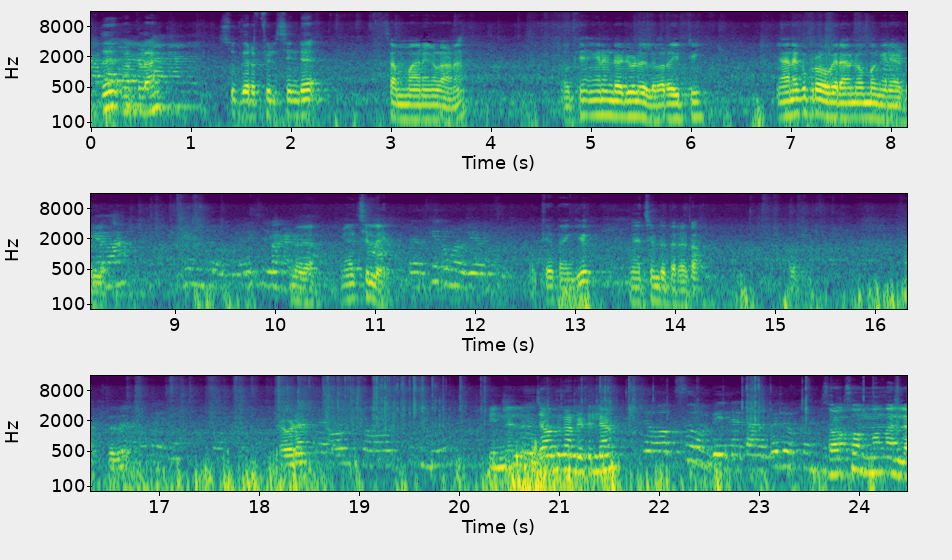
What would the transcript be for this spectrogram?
ഇത് മക്കളെ സുഗർ ഫിൽസിന്റെ സമ്മാനങ്ങളാണ്. ഓക്കെ എങ്ങനെയുണ്ട്? അടിപൊളിയല്ലേ? വെറൈറ്റി ഞാനൊക്കെ പ്രോഗ്രാമിന് മുമ്പ് എങ്ങനെയായിട്ടില്ലേ മാച്ചില്ലേ ഓക്കെ താങ്ക് യു മാച്ച് ഉണ്ട് തരാം കേട്ടോ അടുത്തത്? എവിടെ? പിന്നെ ഒന്നും കണ്ടിട്ടില്ല സോക്സ് ഒന്നൊന്നല്ല.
